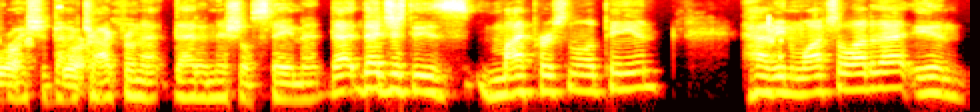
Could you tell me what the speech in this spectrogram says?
sure, probably should backtrack sure. from that that initial statement. That that just is my personal opinion. Having watched a lot of that, and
